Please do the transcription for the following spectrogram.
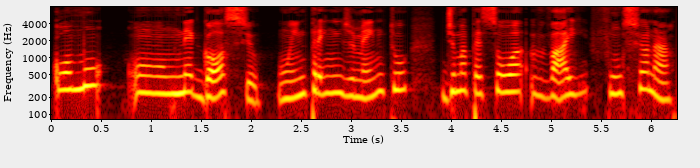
como um negócio, um empreendimento de uma pessoa vai funcionar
